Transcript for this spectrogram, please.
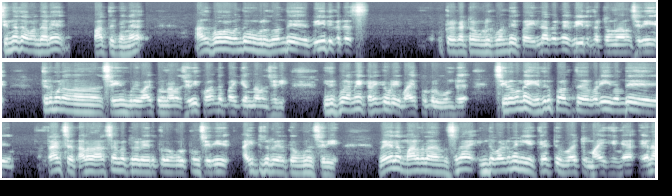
சின்னதாக வந்தாலே பார்த்துக்கோங்க. அது போக வந்து உங்களுக்கு வந்து வீடு கட்ட க- கட்டுறவங்களுக்கு வந்து இப்போ எல்லா பேருமே வீடு கட்டுறவங்கனாலும் சரி திருமணம் செய்யக்கூடிய வாய்ப்புகள்னாலும் சரி குழந்தை பாய்க்கு இருந்தாலும் சரி இது பூராமே கிடைக்கக்கூடிய வாய்ப்புகள் உண்டு. சிலவங்க எதிர்பார்த்தபடி வந்து டிரான்ஸ்ஃபர் அதாவது அரசாங்கத்துறையில் இருக்கிறவங்களுக்கும் சரி ஐடி துறையில் இருக்கிறவங்களும் சரி வேலை மாறுதலாக இருந்துச்சுன்னா இந்த வருடமே நீங்கள் கேட்டு கேட்டு மாய்க்கிங்க ஏன்னா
